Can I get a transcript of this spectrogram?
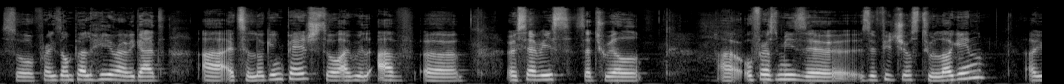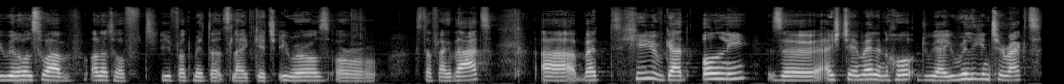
So, for example, here I've got uh, it's a login page. So I will have uh, a service that will uh, offers me the the features to log in. Uh, you will also have a lot of different methods like catch errors or stuff like that. Uh, but here you've got only the HTML and how do I really interact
